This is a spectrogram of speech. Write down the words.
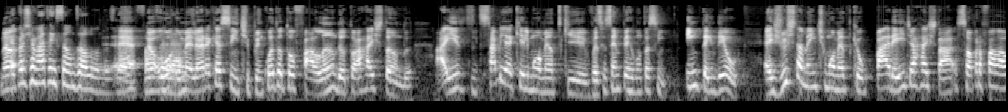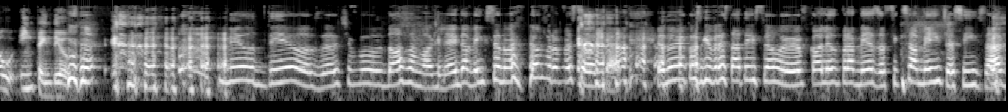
Não, é pra chamar a atenção dos alunos, né? É, não, o, o, melhor é que assim, tipo, enquanto eu tô falando, eu tô arrastando. Aí, sabe aquele momento que você sempre pergunta assim, entendeu? É justamente o momento que eu parei de arrastar só pra falar o entendeu. meu Deus, eu tipo, nossa, Mogli, ainda bem que você não é meu professor, cara. Eu não ia conseguir prestar atenção, eu ia ficar olhando pra mesa fixamente, assim, sabe?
